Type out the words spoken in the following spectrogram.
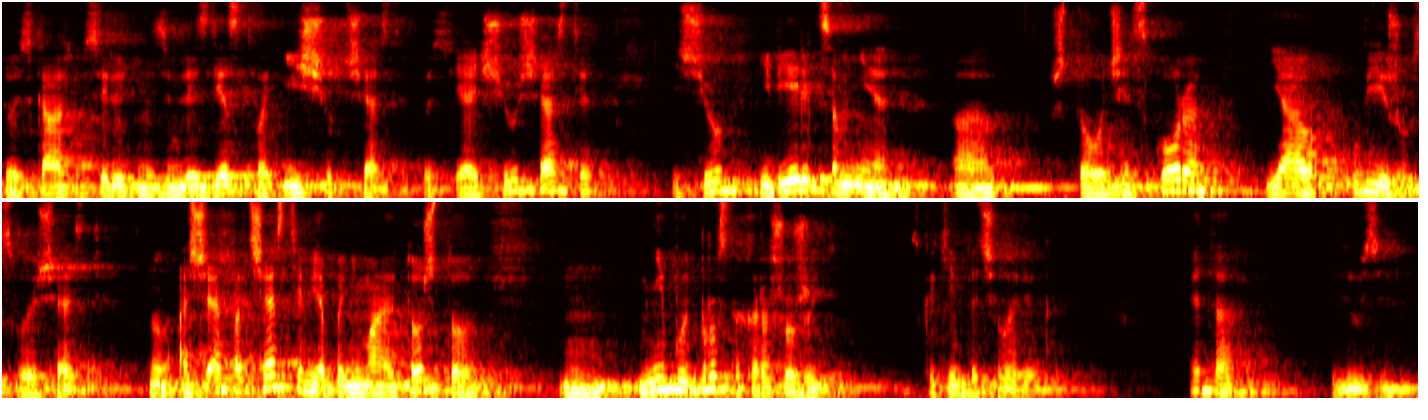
то есть каждый, все люди на земле с детства ищут счастье. То есть я ищу счастье, ищу, и верится мне, э, что очень скоро я увижу свое счастье. Ну, а под счастьем я понимаю то, что мне будет просто хорошо жить с каким-то человеком. Это иллюзия.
